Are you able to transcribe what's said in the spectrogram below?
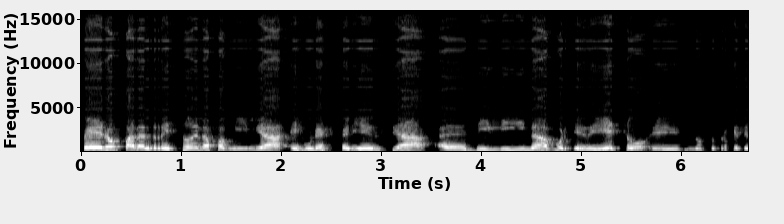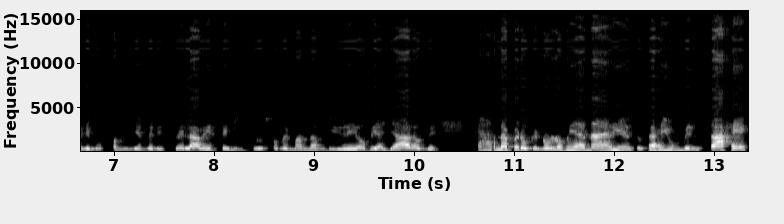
pero para el resto de la familia es una experiencia eh, divina, porque de hecho eh, nosotros que tenemos familia en Venezuela a veces incluso me mandan videos de allá donde, Carla, pero que no lo vea nadie, entonces hay un mensaje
